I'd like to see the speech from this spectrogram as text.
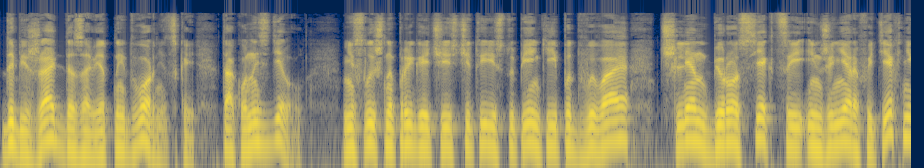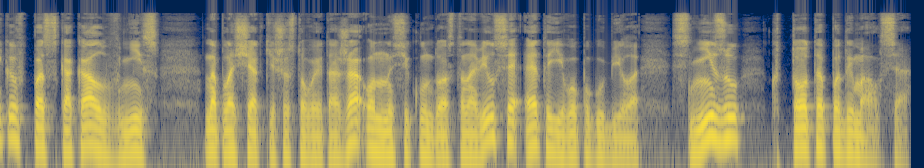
добежать до заветной Дворницкой. Так он и сделал. Неслышно прыгая через четыре ступеньки и подвывая, член бюро секции инженеров и техников поскакал вниз. На площадке шестого этажа он на секунду остановился, это его погубило. Снизу кто-то подымался.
